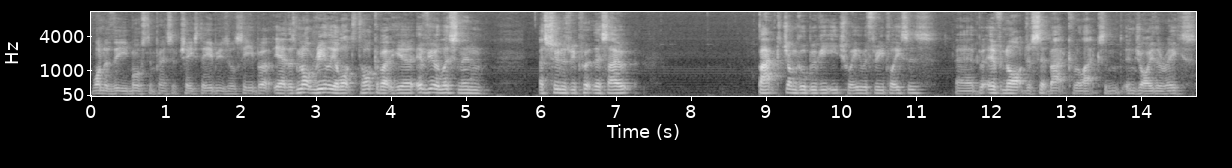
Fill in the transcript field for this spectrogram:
one of the most impressive chase debuts you'll see. But yeah, there's not really a lot to talk about here. If you're listening, as soon as we put this out, back Jungle Boogie each way with three places. Uh, but if not, just sit back, relax, and enjoy the race,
